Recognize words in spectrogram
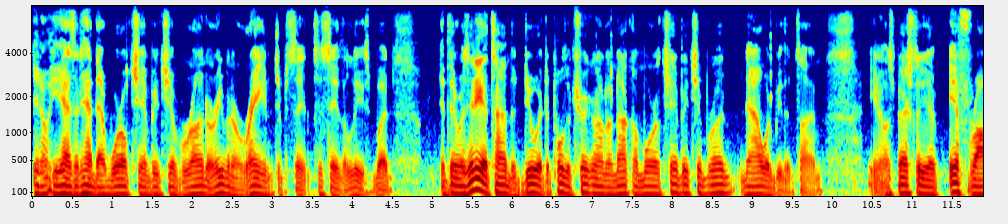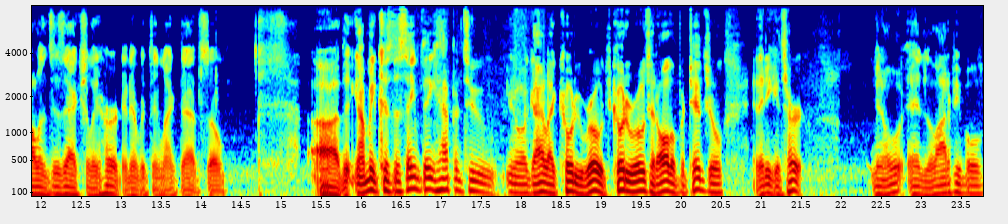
you know, he hasn't had that world championship run or even a reign to say, to say the least. But if there was any time to do it, to pull the trigger on a Nakamura championship run, now would be the time. You know, especially if, if Rollins is actually hurt and everything like that. So, uh, the, I mean, because the same thing happened to you know a guy like Cody Rhodes. Cody Rhodes had all the potential, and then he gets hurt. You know, and a lot of people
